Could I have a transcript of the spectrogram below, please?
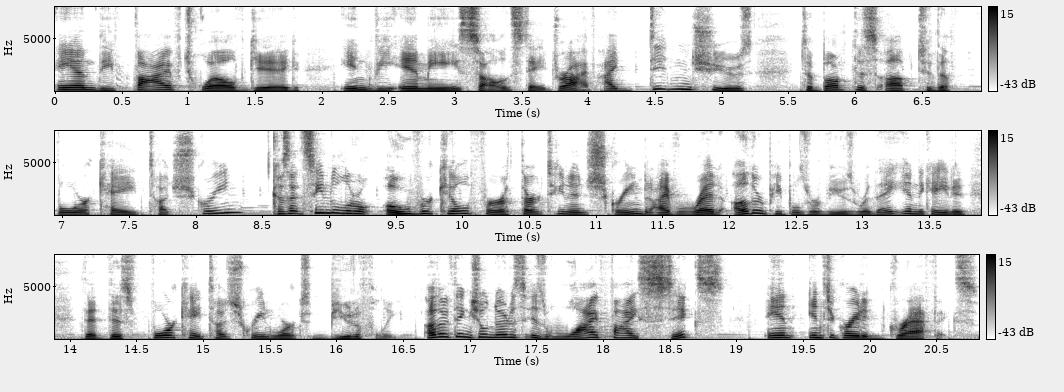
and the 512 gig NVMe solid state drive. I didn't choose to bump this up to the 4K touchscreen because that seemed a little overkill for a 13 inch screen, but I've read other people's reviews where they indicated that this 4K touchscreen works beautifully. Other things you'll notice is Wi Fi 6 and integrated graphics.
